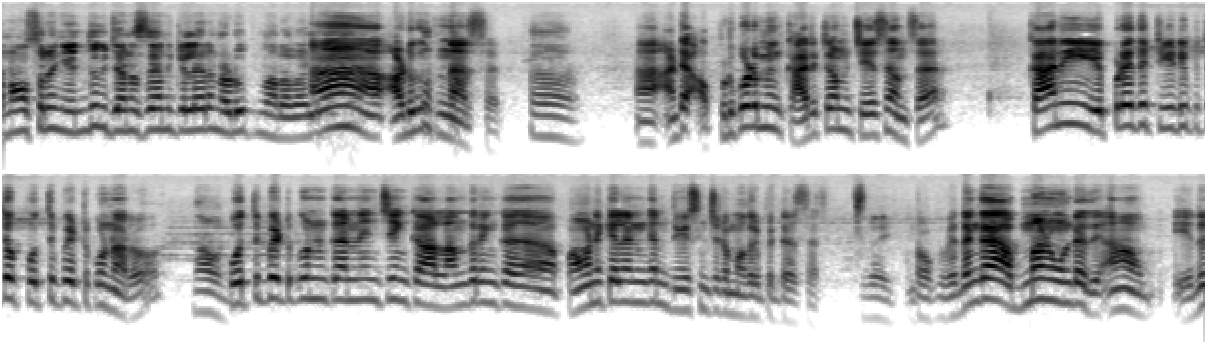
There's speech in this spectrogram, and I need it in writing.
అనవసరంగా ఎందుకు జనసేనకి వెళ్ళారని అడుగుతున్నారా అడుగుతున్నారు సార్. అంటే అప్పుడు కూడా మేము కార్యక్రమం చేశాం సార్. కానీ ఎప్పుడైతే టీడీపీతో పొత్తు పెట్టుకున్నారో పొత్తు పెట్టుకున్న కాడి నుంచి ఇంకా వాళ్ళందరూ ఇంకా పవన్ కళ్యాణ్ గారిని ద్వేషించడం మొదలు పెట్టారు సార్ ఒక విధంగా అభిమానం ఉండేది. ఆ, ఏదో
